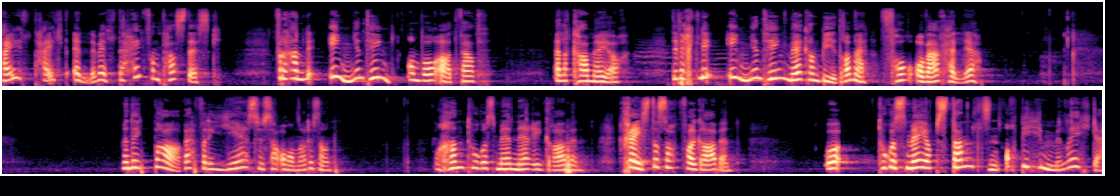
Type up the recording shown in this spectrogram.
helt, helt ellevilt. Det er helt fantastisk. For det handler ingenting om vår atferd eller hva vi gjør. Det er virkelig ingenting vi kan bidra med for å være hellige. Men det er bare fordi Jesus har ordna det sånn. Og han tok oss med ned i graven, reiste oss opp fra graven og tok oss med i oppstandelsen, opp i himmelriket.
